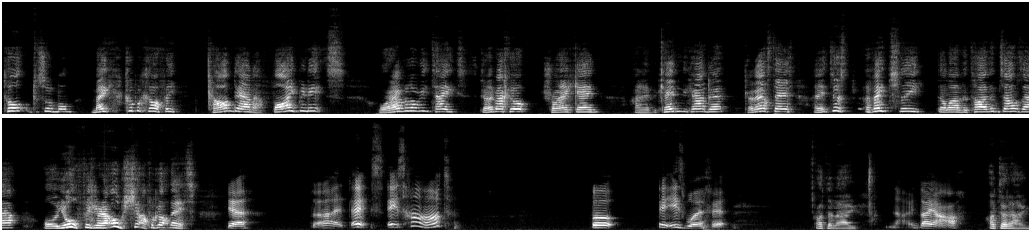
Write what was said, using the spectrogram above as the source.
talk to someone, make a cup of coffee, calm down, have five minutes, or however long it takes, go back up, try again, and if again you can't do it, go downstairs, and it just eventually they'll either tire themselves out or you'll figure out, oh shit, I forgot this. Yeah. Uh, it's it's hard, but it is worth it. I don't know. No, they are. I don't know.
